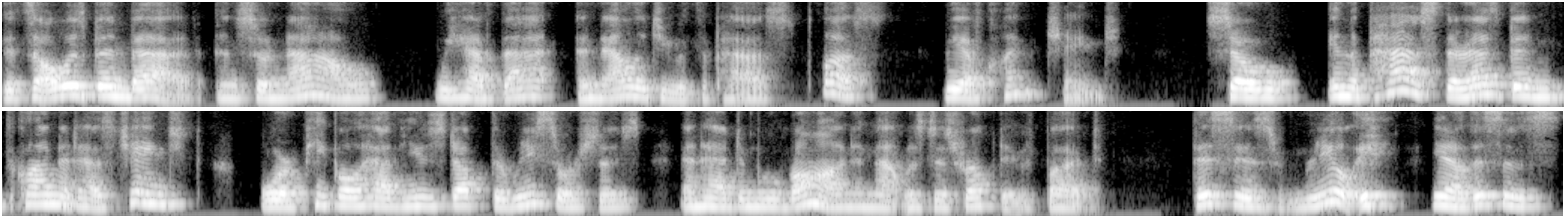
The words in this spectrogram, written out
it's always been bad. And so now we have that analogy with the past, plus we have climate change. So in the past, there has been, the climate has changed, or people have used up the resources and had to move on, and that was disruptive. But this is really, you know, this is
